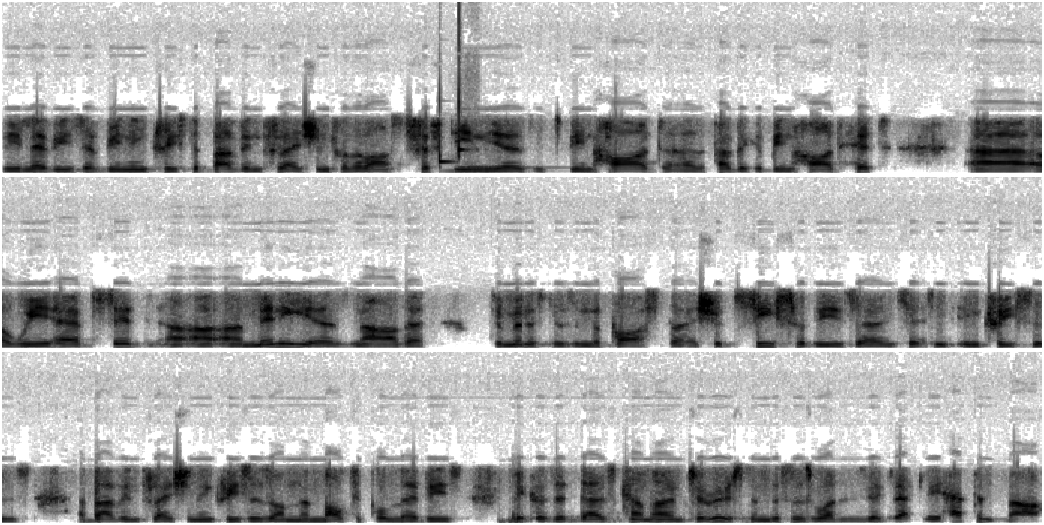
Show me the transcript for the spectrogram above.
the levies have been increased above inflation for the last 15 years. It's been hard. Uh, the public have been hard hit. Uh, we have said uh, uh, uh many years now that to ministers in the past they should cease with these uh, incessant increases above inflation increases on the multiple levies because it does come home to roost. And this is what has exactly happened now.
